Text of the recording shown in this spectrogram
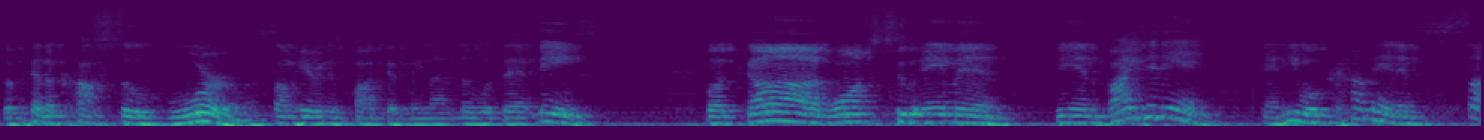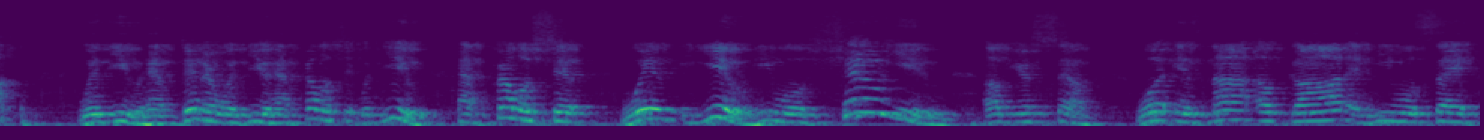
the Pentecostal world. And some here in this podcast may not know what that means. But God wants to, amen, be invited in, and He will come in and sup with you, have dinner with you, have fellowship with you, have fellowship with you. He will show you of yourself what is not of God, and he will say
